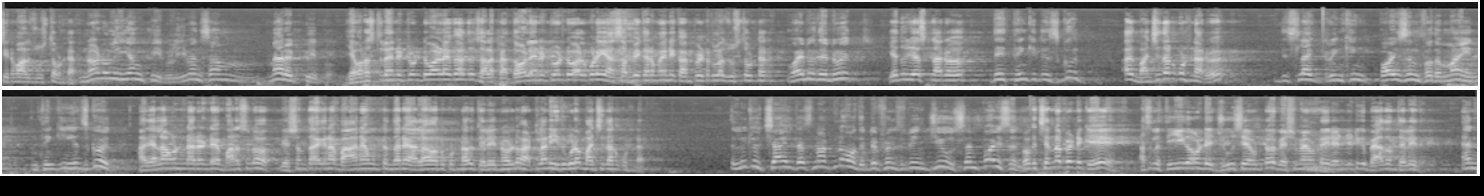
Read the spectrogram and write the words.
సినిమాలు చూస్తూ ఉంటారు. Not only young people even some married people యవనస్తులైనటువంటి వాళ్ళే కాదు చాలా పెద్దవాళ్ళైనటువంటి వాళ్ళు కూడా ఈ అసభ్యకరమైన కంప్యూటర్లో చూస్తూ ఉంటారు. Why do they do it ఎందుకు చేస్తున్నారు? They think it is good అది మంచిది అనుకుంటున్నారు It's like drinking poison for the mind and thinking it's good. అది ఎలా ఉంటున్నారంటే మనసులో విషం తాగినా బాగానే ఉంటుందని ఎలా అనుకుంటున్నారో తెలియని వాళ్ళు అట్లానే ఇది కూడా మంచిది అనుకుంటున్నారు A little child does not know the difference between juice and poison. ఒక చిన్న బిడ్డకి అసలు తీయగా ఉండే జ్యూస్ ఏమిటో విషం ఏమిటో ఈ రెండింటికి భేదం తెలియదు And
